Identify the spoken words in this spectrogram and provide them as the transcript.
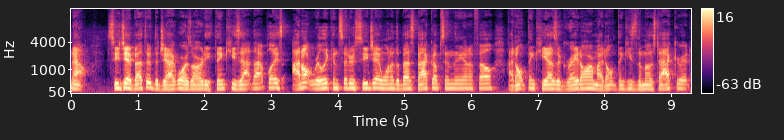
Now, CJ Beathard, the Jaguars already think he's at that place. I don't really consider CJ one of the best backups in the NFL. I don't think he has a great arm. I don't think he's the most accurate.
